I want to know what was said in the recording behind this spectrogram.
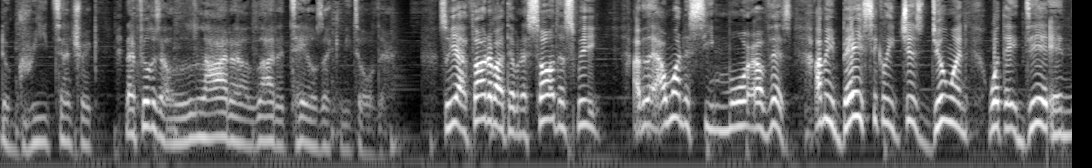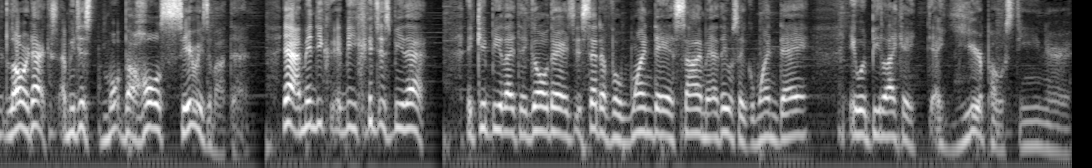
you know, greed centric. And I feel there's a lot of, a lot of tales that can be told there. So yeah, I thought about that when I saw it this week. I like, I want to see more of this. I mean, basically just doing what they did in Lower Decks. I mean, just the whole series about that. Yeah, I mean, you could, I mean, it could just be that. It could be like they go there instead of a one day assignment. I think it was like one day. It would be like a, a year posting or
